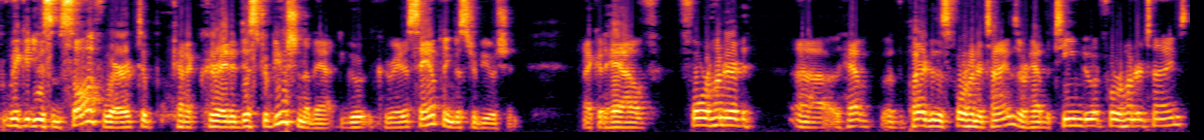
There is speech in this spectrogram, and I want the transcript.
we could use some software to kind of create a distribution of that, to create a sampling distribution. I could have 400, uh, have the player do this 400 times, or have the team do it 400 times,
